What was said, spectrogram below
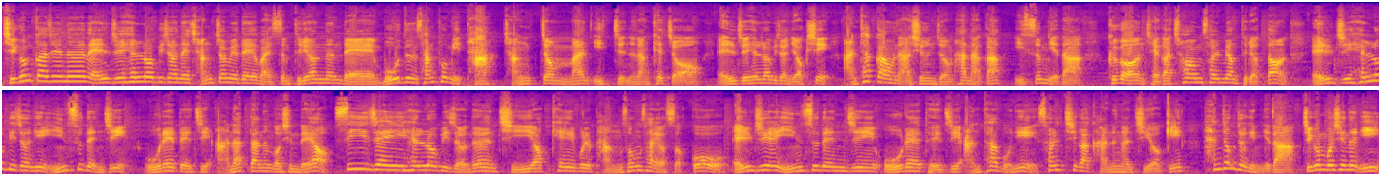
지금까지는 LG 헬로비전의 장점에 대해 말씀드렸는데 모든 상품이 다 장점만 있지는 않겠죠. LG 헬로비전 역시 안타까운 아쉬운 점 하나가 있습니다. 그건 제가 처음 설명드렸던 LG 헬로비전이 인수된 지 오래되지 않았다는 것인데요. CJ 헬로비전은 지역 케이블 방송사였었고 LG에 인수된 지 오래되지 않다 보니 설치가 가능한 지역이 한정적입니다. 지금 보시는 이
